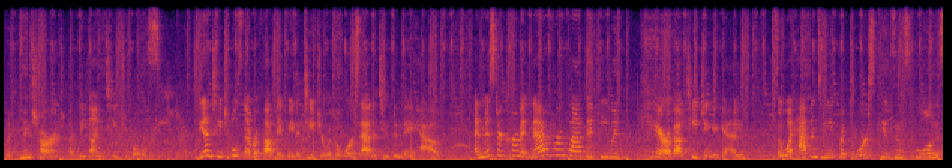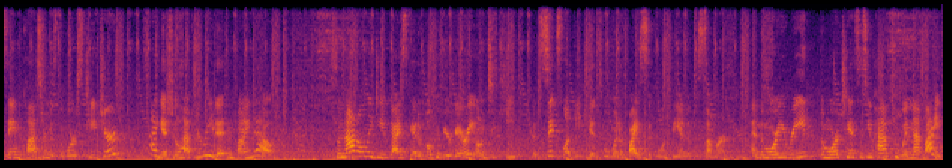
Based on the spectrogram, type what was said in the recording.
put him in charge of the Unteachables. The Unteachables never thought they'd meet a teacher with a worse attitude than they have. And Mr. Kermit never thought that he would care about teaching again. So what happens when you put the worst kids in school in the same classroom as the worst teacher? I guess you'll have to read it and find out. So not only do you guys get a book of your very own to keep, but kids will win a bicycle at the end of the summer. And the more you read, the more chances you have to win that bike.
